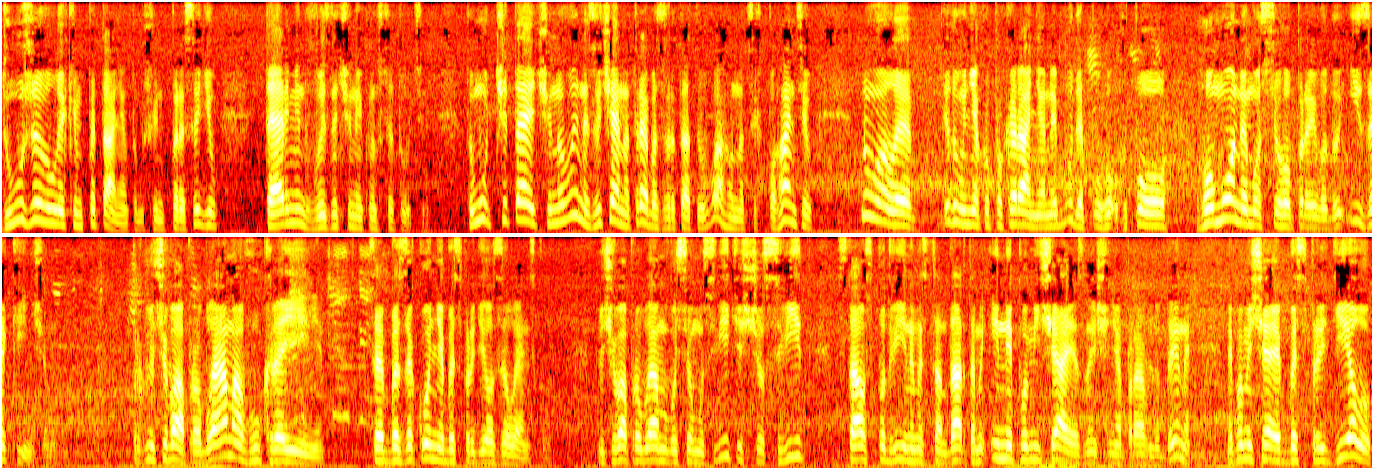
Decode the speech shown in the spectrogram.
дуже великим питанням, тому що він пересидів термін, визначений Конституцією. Тому, читаючи новини, звичайно, треба звертати увагу на цих поганців. Ну але я думаю, ніякого покарання не буде. Погомонимо з цього приводу і закінчимо. Ключова проблема в Україні це беззаконня безпреділ Зеленського. Ключова проблема в усьому світі, що світ став з подвійними стандартами і не помічає знищення прав людини, не помічає безпреділу,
